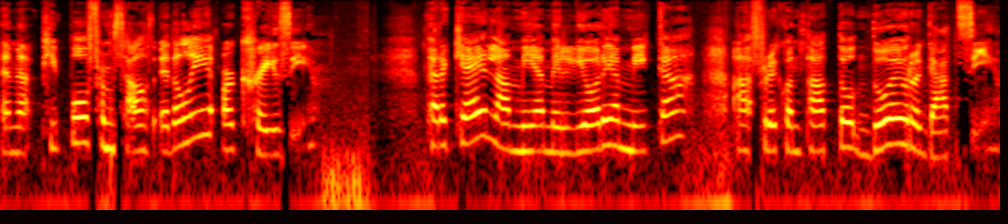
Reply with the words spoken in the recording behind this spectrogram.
and that people from South Italy are crazy. Perché la mia migliore amica ha frequentato due ragazzi.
